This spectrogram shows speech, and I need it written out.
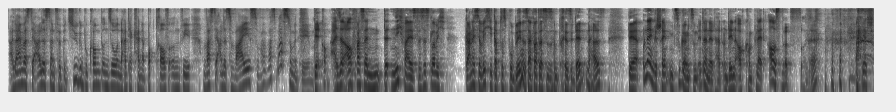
Allein, was der alles dann für Bezüge bekommt und so, und da hat ja keiner Bock drauf irgendwie. Und was der alles weiß, wa- was machst du mit dem? Der, also auch was er nicht weiß, das ist, glaube ich, gar nicht so wichtig. Ich glaube, das Problem ist einfach, dass du so einen Präsidenten hast, der uneingeschränkten Zugang zum Internet hat und den auch komplett ausnutzt. So, ne? sch-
